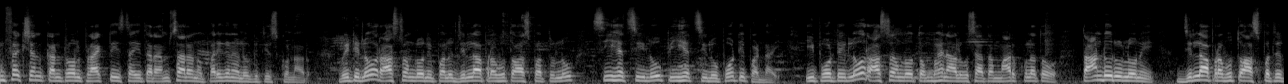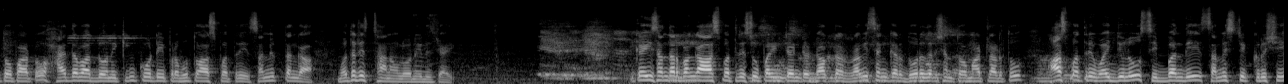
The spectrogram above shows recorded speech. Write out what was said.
ఇన్ఫెక్షన్ కంట్రోల్ ప్రాక్టీస్ తదితర అంశాలను పరిగణలోకి తీసుకున్నారు వీటిలో రాష్ట్రంలోని పలు జిల్లా ప్రభుత్వ ఆసుపత్రులు సిహెచ్సిలు పిహెచ్సిలు పోటీ పడ్డాయి. ఈ పోటీల్లో రాష్ట్రంలో తొంభై నాలుగు శాతం మార్కులతో తాండూరులోని జిల్లా ప్రభుత్వ ఆసుపత్రితో పాటు హైదరాబాద్లోని కింగ్కోటి ప్రభుత్వ ఆసుపత్రి సంయుక్తంగా మొదటి స్థానంలో నిలిచాయి. ఇక ఈ సందర్భంగా ఆసుపత్రి సూపరింటెండెంట్ డాక్టర్ రవిశంకర్ దూరదర్శన్తో మాట్లాడుతూ ఆసుపత్రి వైద్యులు సిబ్బంది సమిష్టి కృషి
